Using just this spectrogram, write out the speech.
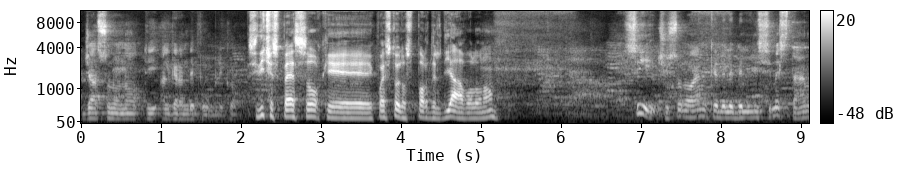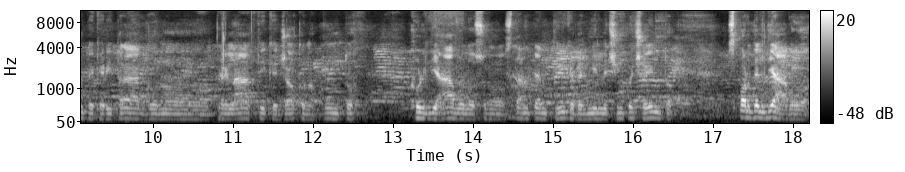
già sono noti al grande pubblico. Si dice spesso che questo è lo sport del diavolo, no? Sì, ci sono anche delle bellissime stampe che ritraggono prelati che giocano appunto col diavolo, sono stampe antiche del 1500. Sport del diavolo,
